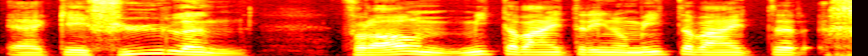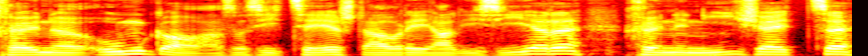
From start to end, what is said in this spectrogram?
äh, Gefühlen vor allem Mitarbeiterinnen und Mitarbeiter können umgehen, also sie zuerst auch realisieren, können einschätzen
